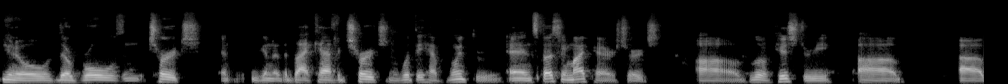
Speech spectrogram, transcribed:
you know, their roles in the church and you know the Black Catholic Church and what they have went through, and especially my parish church. Uh, little history. Uh, uh,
